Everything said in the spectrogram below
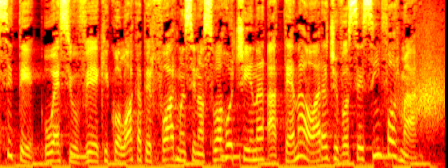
ST, o SUV que coloca performance na sua rotina até na hora de você se informar.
